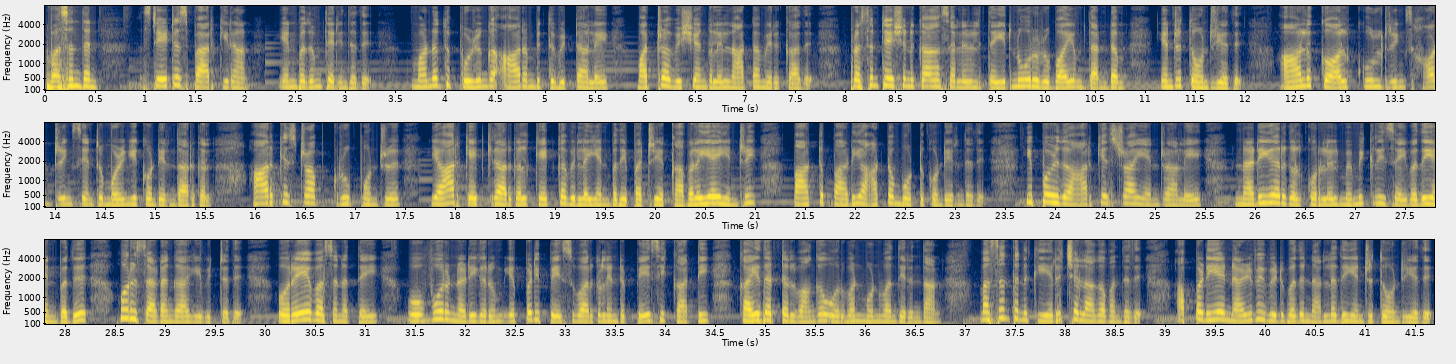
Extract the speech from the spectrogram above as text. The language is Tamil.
வசந்தன் ஸ்டேட்டஸ் பார்க்கிறான் என்பதும் தெரிந்தது. மனது புழுங்க ஆரம்பித்து விட்டாலே மற்ற விஷயங்களில் நாட்டம் இருக்காது. பிரசன்டேஷனுக்காக செலவழித்த இருநூறு ரூபாயும் தண்டம் என்று தோன்றியது. ஆளுக்கு ஆள் கூல் ட்ரிங்க்ஸ் ஹாட் ட்ரிங்க்ஸ் என்று முழங்கிக் கொண்டிருந்தார்கள். ஆர்கெஸ்ட்ரா குரூப் ஒன்று யார் கேட்கிறார்கள் கேட்கவில்லை என்பதை பற்றிய கவலையே இன்றி பாட்டு பாடி ஆட்டம் போட்டு கொண்டிருந்தது. இப்பொழுது ஆர்கெஸ்ட்ரா என்றாலே நடிகர்கள் குரலில் மிமிக்ரி செய்வது என்பது ஒரு சடங்காகிவிட்டது. ஒரே வசனத்தை ஒவ்வொரு நடிகரும் எப்படி பேசுவார்கள் என்று பேசி காட்டி கைதட்டல் வாங்க ஒருவன் முன் வந்திருந்தான். வசந்தனுக்கு எரிச்சலாக வந்தது. அப்படியே நழுவி விடுவது நல்லது என்று தோன்றியது.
